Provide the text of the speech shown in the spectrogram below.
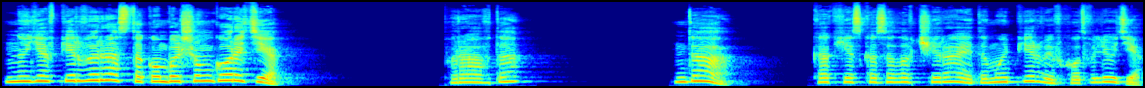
Но я в первый раз в таком большом городе. Правда? Да. Как я сказала вчера, это мой первый вход в люди.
